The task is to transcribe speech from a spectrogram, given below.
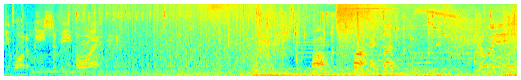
You want a piece of me, boy? Oh, fuck, I thought... Go ahead.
